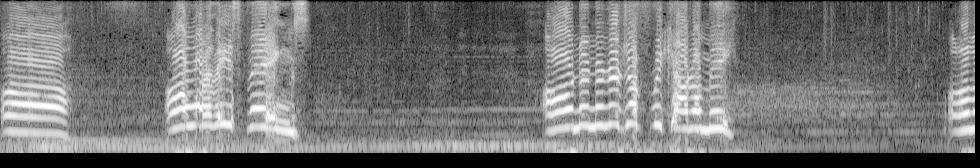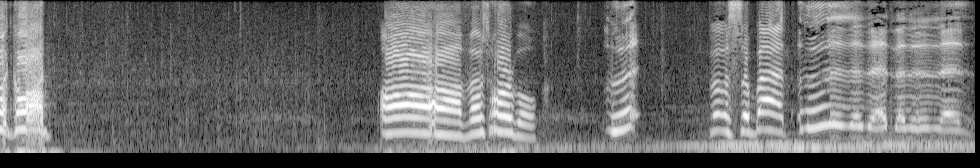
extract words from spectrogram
Oh! Oh, what are these things? Oh, no, no, no, don't freak out on me! Oh my god! Oh, that was horrible. That was so bad.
